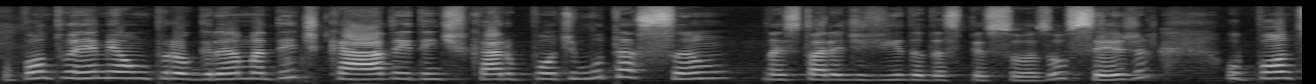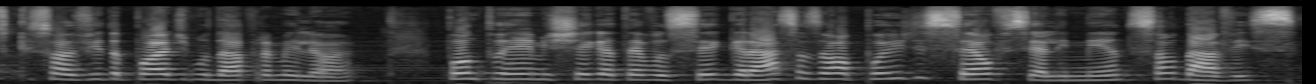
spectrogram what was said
O ponto M é um programa dedicado a identificar o ponto de mutação na história de vida das pessoas, ou seja, o ponto que sua vida pode mudar para melhor. Ponto M chega até você graças ao apoio de Selfie Alimentos Saudáveis.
